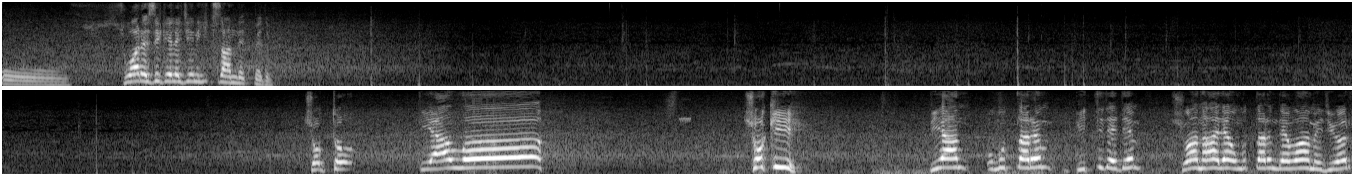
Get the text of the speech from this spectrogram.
Oo, Suarez'e geleceğini hiç zannetmedim. Çok to Diallo Çok iyi. Bir an umutlarım bitti dedim. Şu an hala umutlarım devam ediyor.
